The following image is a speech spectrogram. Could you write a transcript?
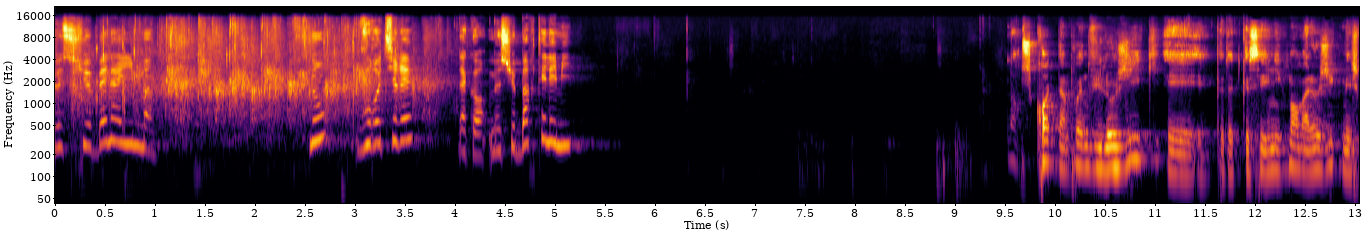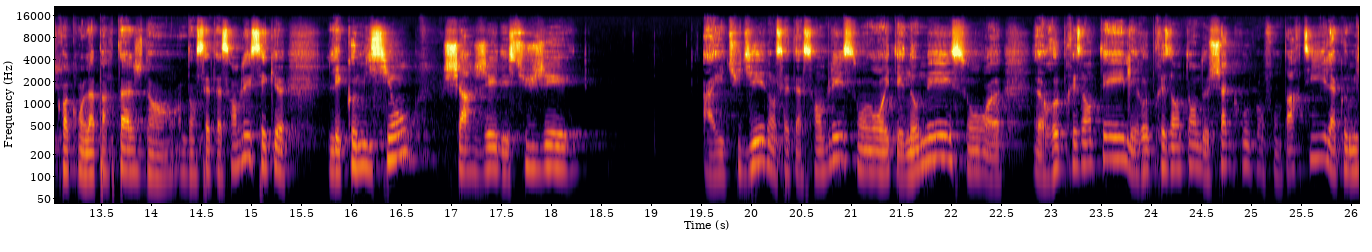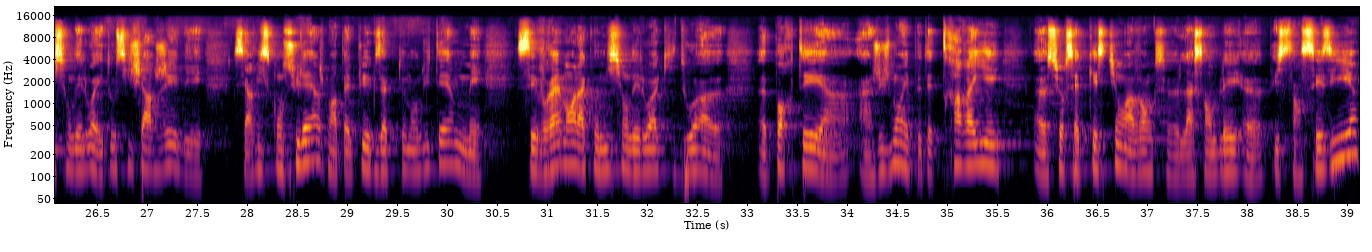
Monsieur Benahim. Non Vous retirez? D'accord. Monsieur Barthélémy. Je crois que d'un point de vue logique, et peut-être que c'est uniquement ma logique, mais je crois qu'on la partage dans, cette Assemblée, c'est que les commissions chargées des sujets à étudier dans cette Assemblée ont été nommées, sont euh, représentées, les représentants de chaque groupe en font partie, la commission des lois est aussi chargée des services consulaires, je ne me rappelle plus exactement du terme, mais c'est vraiment la commission des lois qui doit euh, porter un, jugement et peut-être travailler euh, sur cette question avant que l'Assemblée puisse s'en saisir.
